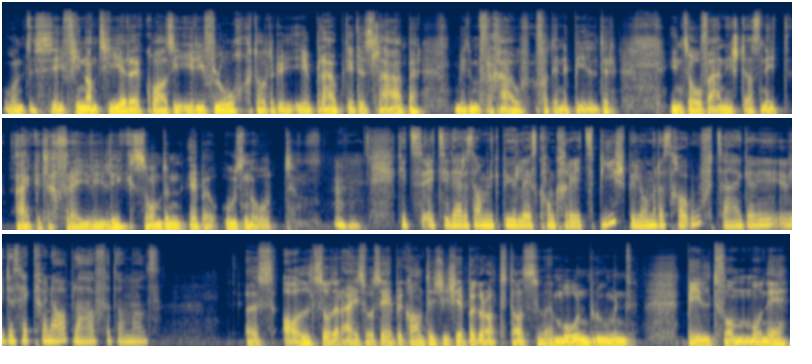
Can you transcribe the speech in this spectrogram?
und sie finanzieren quasi ihre Flucht oder überhaupt ihr Leben mit dem Verkauf von diesen Bildern. Insofern ist das nicht eigentlich freiwillig, sondern eben aus Not. Mhm. Gibt es jetzt in dieser Sammlung Bürle ein konkretes Beispiel, wo man das aufzeigen kann, wie, wie das hätte ablaufen damals? Ein altes oder eines, das sehr bekannt ist, ist eben gerade das Mohnblumenbild von Monet,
